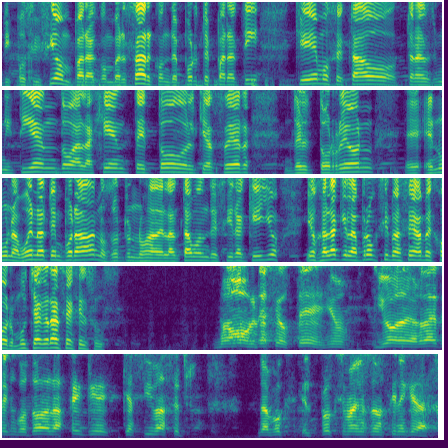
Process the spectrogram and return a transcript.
disposición para conversar con Deportes para ti, que hemos estado transmitiendo a la gente todo el quehacer del Torreón eh, en una buena temporada. Nosotros nos adelantamos en decir aquello y ojalá que la próxima sea mejor. Muchas gracias Jesús. No, gracias a ustedes. Yo, yo de verdad tengo toda la fe que, así va a ser. el próximo año se nos tiene que dar.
